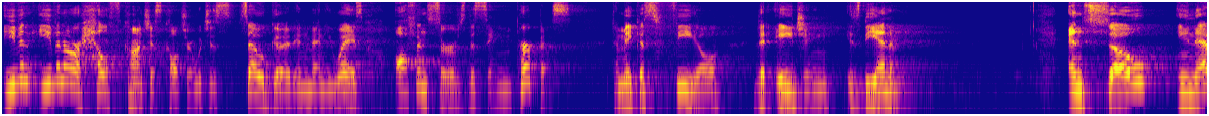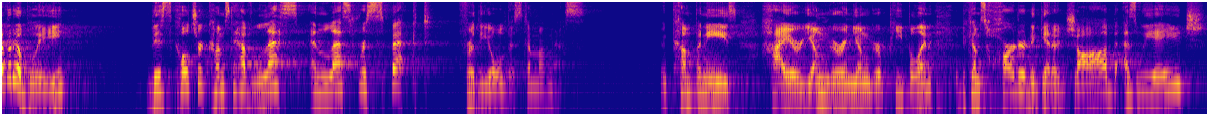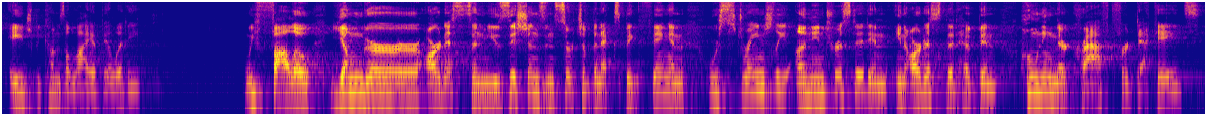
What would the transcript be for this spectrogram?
Even, even our health conscious culture, which is so good in many ways, often serves the same purpose to make us feel that aging is the enemy and so, inevitably, this culture comes to have less and less respect for the oldest among us. And companies hire younger and younger people, and it becomes harder to get a job as we age. Age becomes a liability. We follow younger artists and musicians in search of the next big thing, and we're strangely uninterested in, in artists that have been honing their craft for decades.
